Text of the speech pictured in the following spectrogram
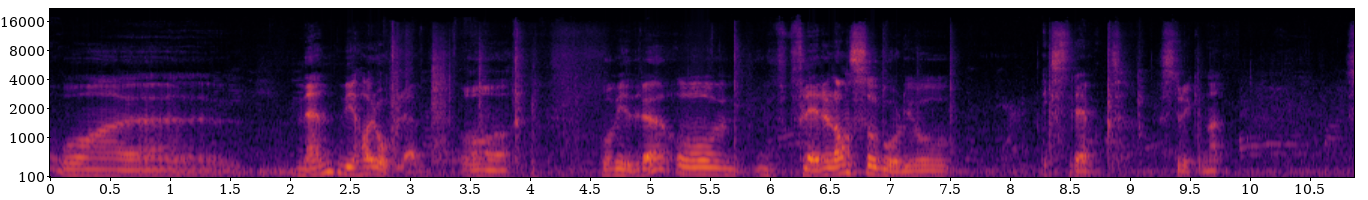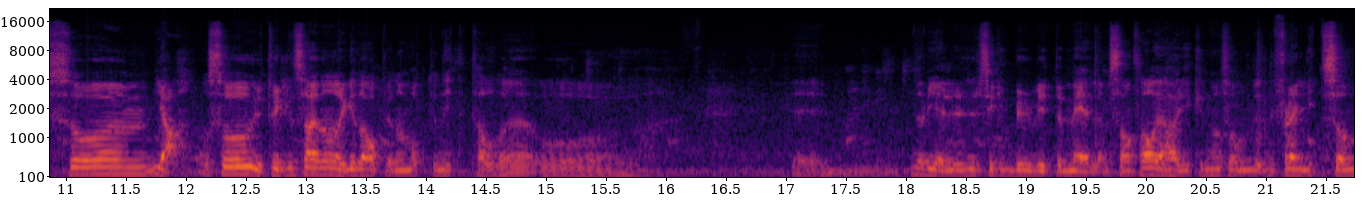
Og, eh, men vi har overlevd og går videre. Og i flere land så går det jo ekstremt strykende. Så ja. Og så utviklet seg Norge da opp gjennom 80- og 90-tallet. Og eh, når det gjelder sikkert medlemsantall Jeg har ikke noe sånn For det er litt sånn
